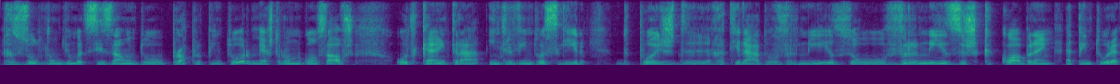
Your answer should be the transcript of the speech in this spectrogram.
resultam de uma decisão do próprio pintor, mestre Nuno Gonçalves, ou de quem terá intervindo a seguir. Depois de retirado o verniz ou vernizes que cobrem a pintura,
